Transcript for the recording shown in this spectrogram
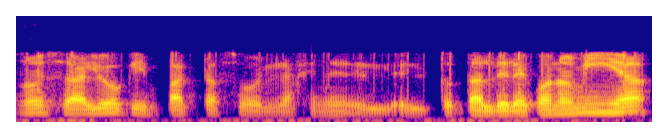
No es algo que impacta sobre el, total de la economía,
